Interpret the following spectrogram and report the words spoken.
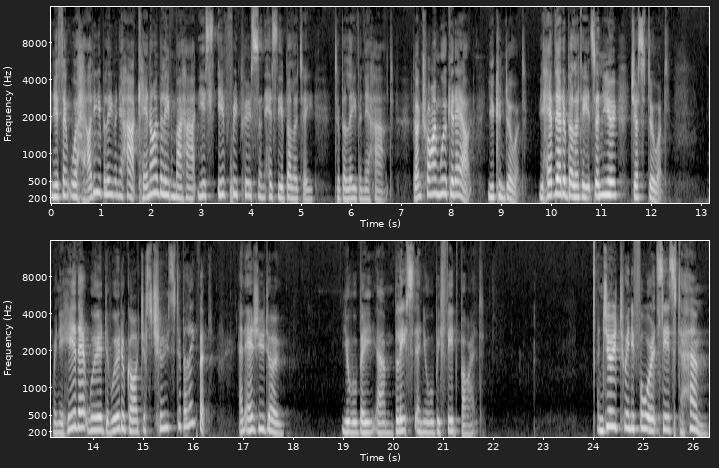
And you think, well, how do you believe in your heart? Can I believe in my heart? Yes, every person has the ability to believe in their heart. Don't try and work it out. You can do it. You have that ability, it's in you, just do it. When you hear that word, the word of God, just choose to believe it. And as you do, you will be um, blessed and you will be fed by it. In Jude 24, it says, To him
